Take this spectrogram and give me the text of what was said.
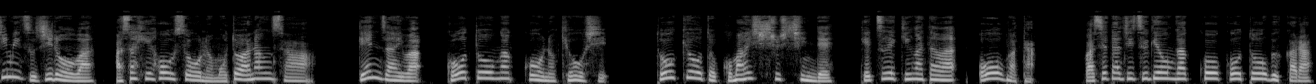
清水二郎は朝日放送の元アナウンサー。現在は高等学校の教師。東京都狛江市出身で、血液型は O 型。早稲田実業学校高等部から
